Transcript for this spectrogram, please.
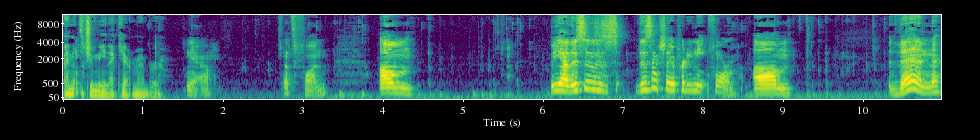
I know what you mean. I can't remember. yeah, that's fun. Um, but yeah, this is this is actually a pretty neat form. Um, then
